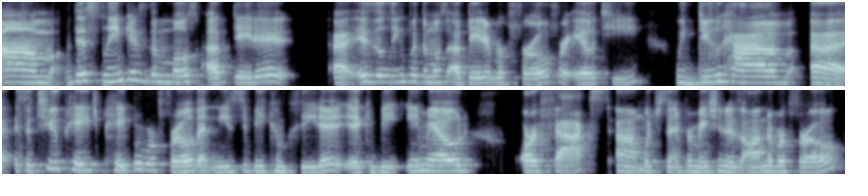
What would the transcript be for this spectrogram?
Um, this link is the most updated, uh, is the link with the most updated referral for AOT We do have, uh, it's a two page paper referral that needs to be completed. It can be emailed or faxed, um, which the information is on the referral.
